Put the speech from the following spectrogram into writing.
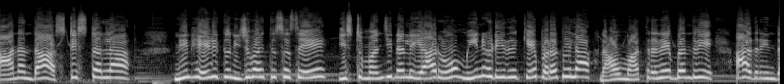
ಆನಂದ ಅಷ್ಟಿಷ್ಟಲ್ಲ. ನೀನ್ ಹೇಳಿದ್ದು ನಿಜವಾಯ್ತು ಸೊಸೆ. ಇಷ್ಟು ಮಂಜಿನಲ್ಲಿ ಯಾರು ಮೀನು ಹಿಡಿಯೋದಕ್ಕೆ ಬರೋದಿಲ್ಲ. ನಾವು ಮಾತ್ರನೇ ಬಂದ್ವಿ. ಆದ್ರಿಂದ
